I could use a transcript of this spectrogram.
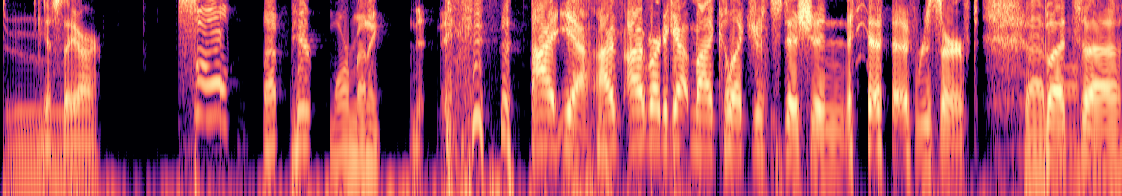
Dude. Yes, they are. Sold. Up here, more money. I yeah, I've I've already got my collector's edition reserved, That's but. Awesome. Uh,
